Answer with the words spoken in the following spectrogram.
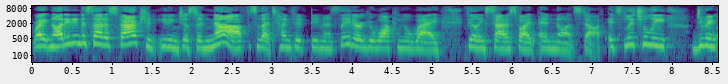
right? Not eating to satisfaction eating just enough so that 10 15 minutes later you're walking away feeling satisfied and not stuffed it's literally doing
